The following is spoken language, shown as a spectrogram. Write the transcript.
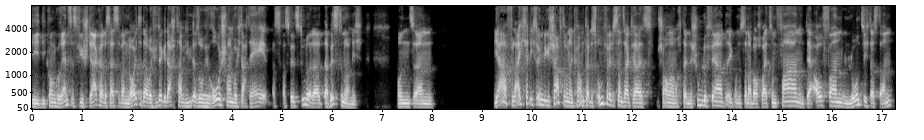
die, die Konkurrenz ist viel stärker. Das heißt, es waren Leute da, wo ich wieder gedacht habe, die wieder so heroisch waren, wo ich dachte, hey, was, was willst du da? da? Da bist du noch nicht. Und ähm, ja, vielleicht hätte ich es irgendwie geschafft, aber dann kam Teil des Umfeldes dann sagt, ja, jetzt schau mal, mach deine Schule fertig und ist dann aber auch weit zum Fahren und der Aufwand und lohnt sich das dann.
